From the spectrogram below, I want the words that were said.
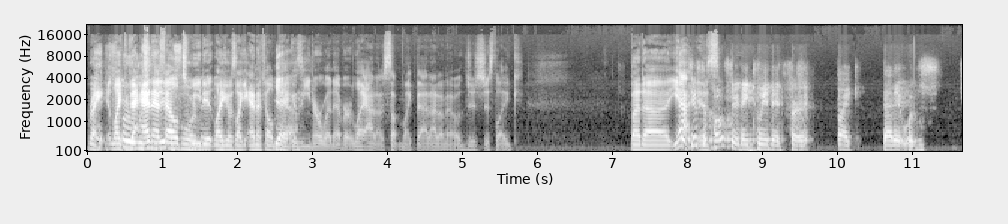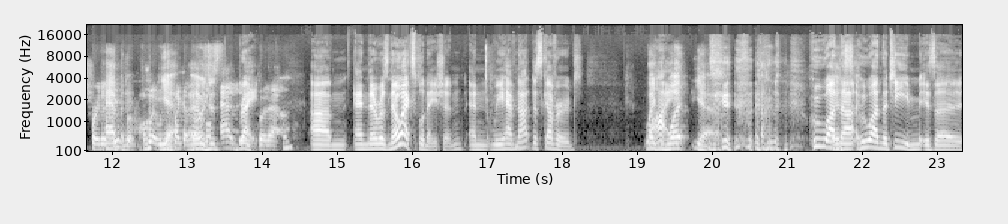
right, like the was it the day NFL before, tweeted maybe? like it was like NFL Yeah. magazine or whatever. Like I don't know, something like that. I don't know. Just just like. But uh, yeah, it's just it a poster they tweeted for like that it was for the Happening. Super Bowl. It was Yeah, just like a normal just- ad they right. put out. um, and there was no explanation, and we have not discovered like why. what? Yeah, who on It's- the who on the team is a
